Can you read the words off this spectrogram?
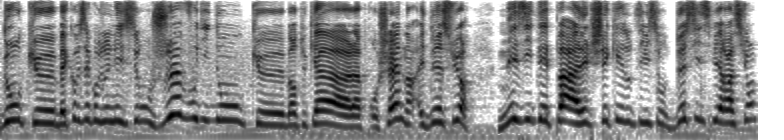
Donc, euh, bah, comme c'est conclut une émission, je vous dis donc, bah, en tout cas, à la prochaine. Et bien sûr, n'hésitez pas à aller checker les autres émissions de Sinspiration.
